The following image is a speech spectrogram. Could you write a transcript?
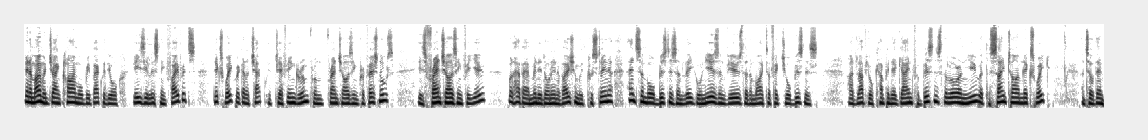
In a moment, Jane Klein will be back with your easy listening favourites. Next week, we're going to chat with Jeff Ingram from Franchising Professionals. Is franchising for you? We'll have our minute on innovation with Christina and some more business and legal news and views that might affect your business. I'd love your company again for business, the law, and you at the same time next week. Until then,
